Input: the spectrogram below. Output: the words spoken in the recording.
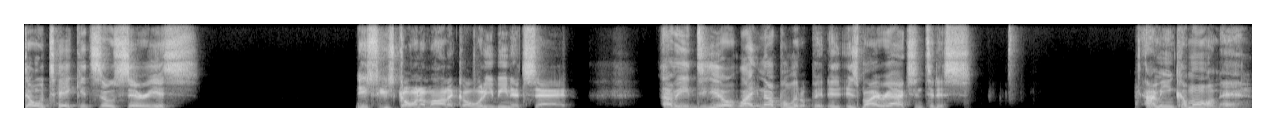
Don't take it so serious. He's, he's going to Monaco. What do you mean it's sad? I mean, you know, lighten up a little bit, is my reaction to this. I mean, come on, man.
